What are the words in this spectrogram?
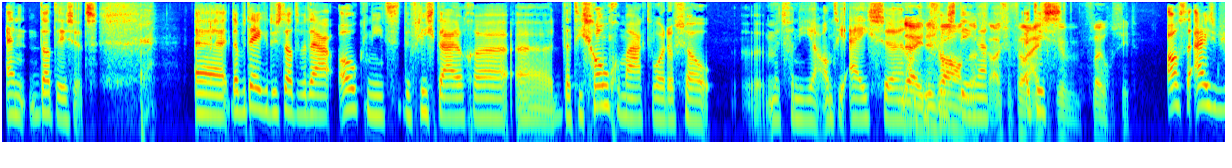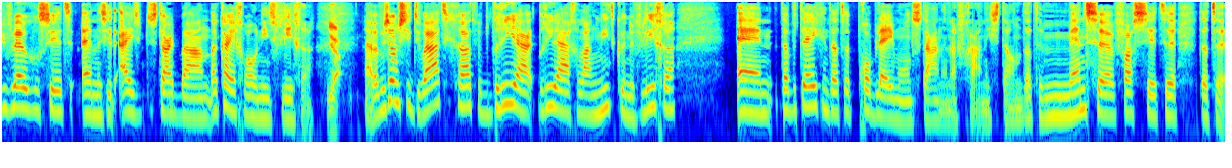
en dat is het. Eh, dat betekent dus dat we daar ook niet de vliegtuigen... eh, dat die schoongemaakt worden of zo... eh, met van die eh, anti-ijs en nee, dit is wel handig als je veel Het ijs op je vleugels zit. Als er ijs op je vleugels zit en er zit ijs op de startbaan... dan kan je gewoon niet vliegen. Ja. Nou, we hebben zo'n situatie gehad. We hebben drie, jaar, drie dagen lang niet kunnen vliegen. En dat betekent dat er problemen ontstaan in Afghanistan. Dat er mensen vastzitten, dat er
